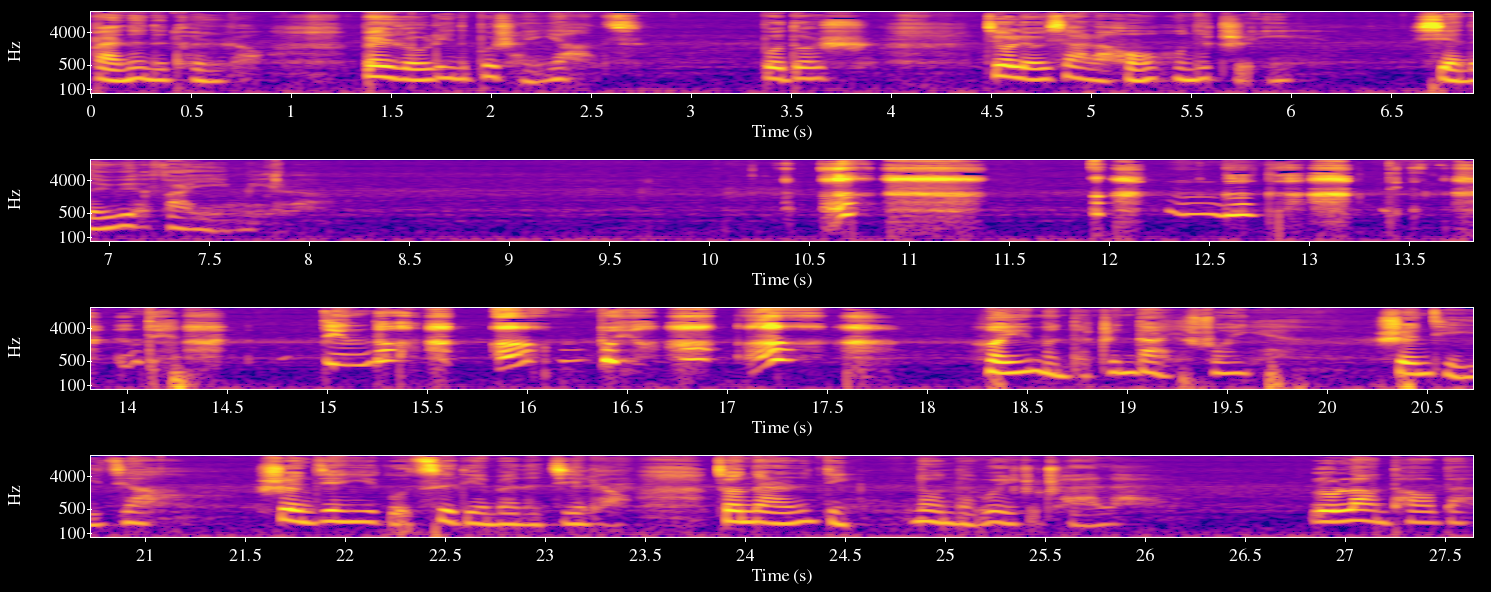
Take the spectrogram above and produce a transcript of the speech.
白嫩的臀肉被蹂躏的不成样子，不多时就留下了红红的指印，显得越发隐秘了。哥哥，顶顶顶到啊！不要啊！何一猛地睁大双眼，身体一僵，瞬间一股刺电般的激流从男人顶弄的位置传来，如浪涛般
